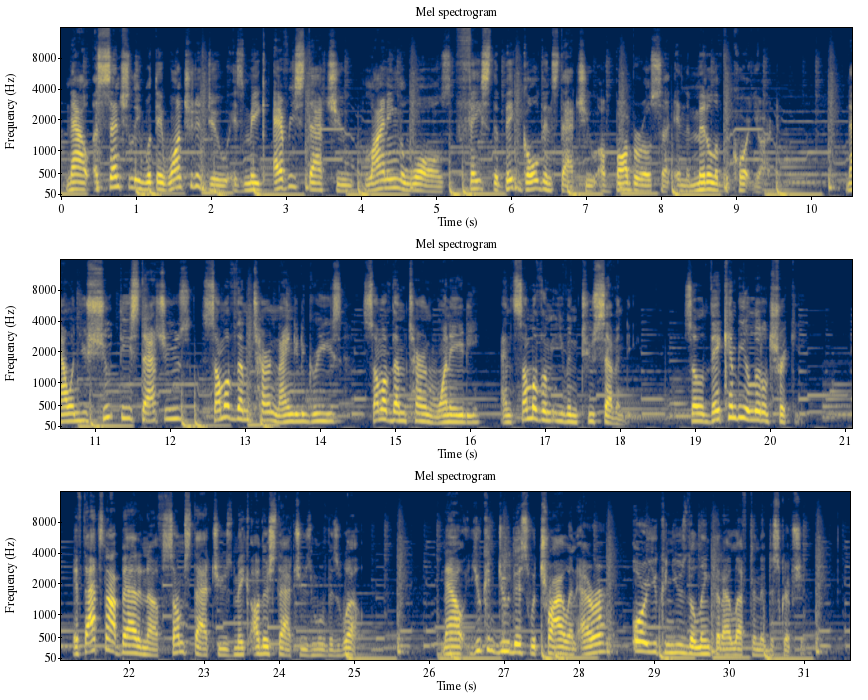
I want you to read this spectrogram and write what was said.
Now, essentially what they want you to do is make every statue lining the walls face the big golden statue of Barbarossa in the middle of the courtyard. Now when you shoot these statues, some of them turn 90 degrees, some of them turn 180, and some of them even 270 so they can be a little tricky. If that's not bad enough, some statues make other statues move as well. Now, you can do this with trial and error, or you can use the link that I left in the description.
